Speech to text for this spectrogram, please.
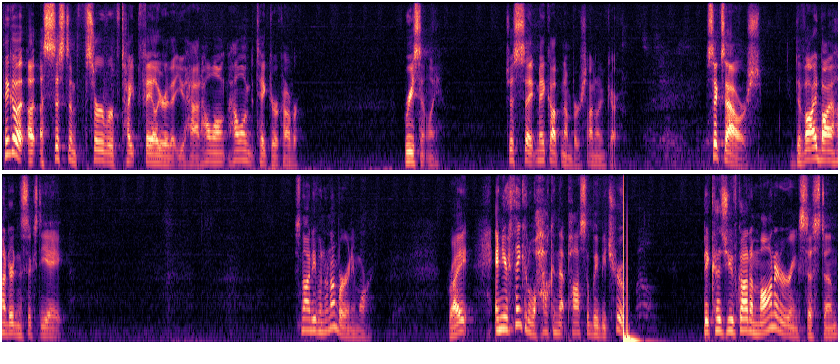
think of a, a, system server type failure that you had. How long, how long did it take to recover? Recently. Just say, make up numbers. I don't even care. Six hours. Divide by 168. It's not even a number anymore, right? And you're thinking, well, how can that possibly be true? Because you've got a monitoring system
